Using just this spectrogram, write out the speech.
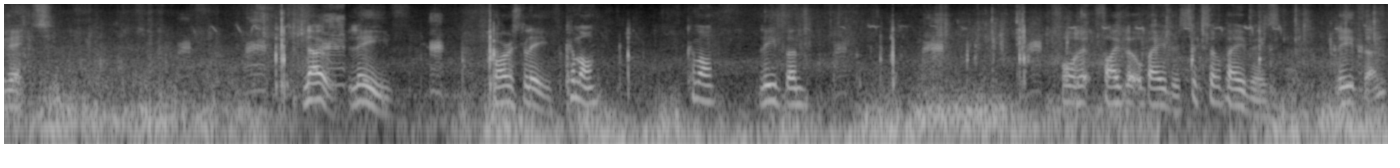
Leave it. No, leave. Forrest, leave. Come on. Come on. Leave them. Four, li- five little babies, six little babies. Leave them.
